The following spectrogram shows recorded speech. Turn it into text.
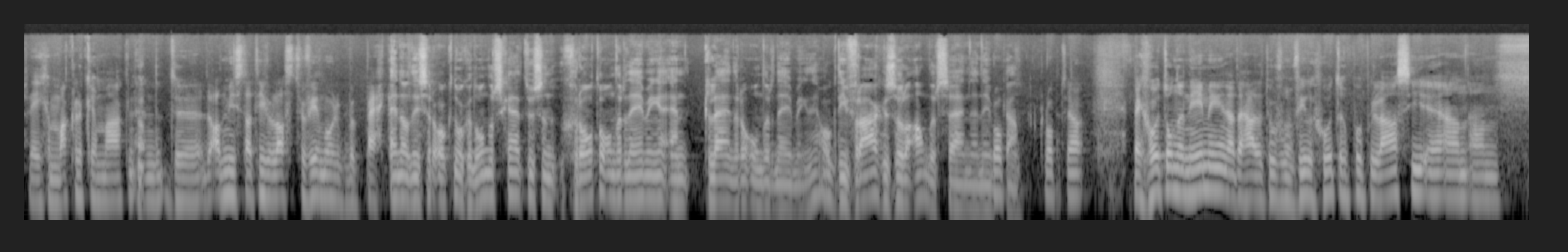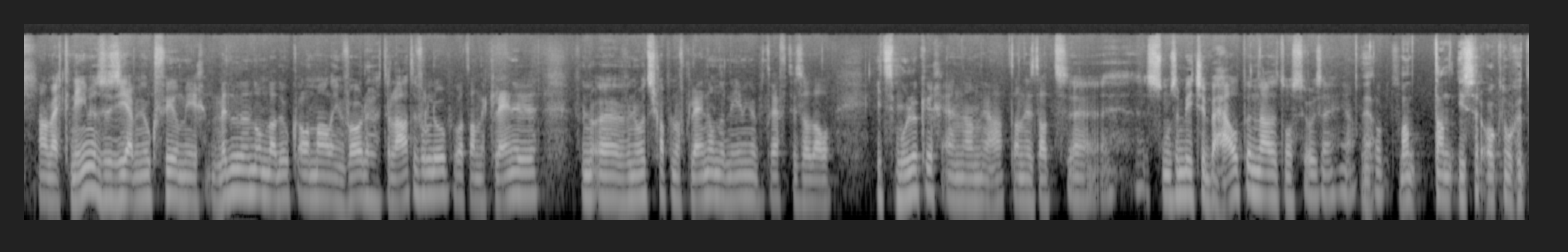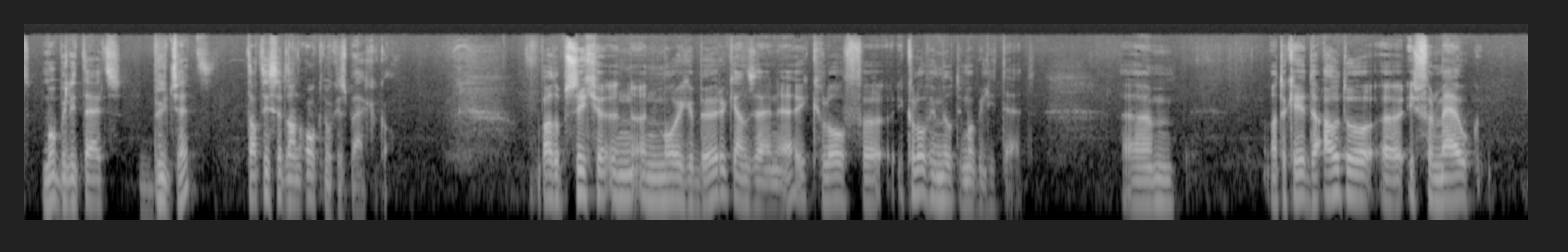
gemakkelijker maken en de, de administratieve last zoveel mogelijk beperken. En dan is er ook nog een onderscheid tussen grote ondernemingen en kleinere ondernemingen. Ook die vragen zullen anders zijn, eh, neem ik Klopt, aan. klopt ja. Bij grote ondernemingen nou, daar gaat het over een veel grotere populatie eh, aan, aan, aan werknemers. Dus die hebben ook veel meer middelen om dat ook allemaal eenvoudiger te laten verlopen. Wat dan de kleinere verno- eh, vennootschappen of kleine ondernemingen betreft, is dat al iets moeilijker. En dan, ja, dan is dat eh, soms een beetje behelpen, laat het ons zo zeggen. Ja, Ja, klopt. want dan is er ook nog het mobiliteitsbudget. Dat is er dan ook nog eens bijgekomen. Wat op zich een, een mooi gebeuren kan zijn. Hè. Ik, geloof, eh, ik geloof in multimobiliteit. Ehm, want oké, de auto eh, is voor mij ook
